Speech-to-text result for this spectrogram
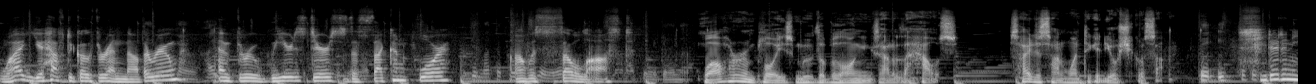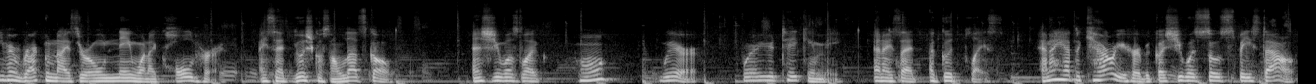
what? You have to go through another room? And through weird stairs to the second floor? I was so lost. While her employees moved the belongings out of the house, Saita san went to get Yoshiko san. She didn't even recognize her own name when I called her. I said, Yoshiko san, let's go. And she was like, huh? Where? Where are you taking me? And I said, a good place. And I had to carry her because she was so spaced out.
